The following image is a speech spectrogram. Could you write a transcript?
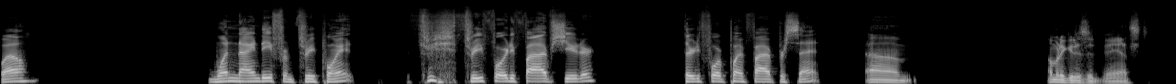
Well, 190 from three point, three, 345 shooter, 34.5%. Um, I'm going to get his advanced.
